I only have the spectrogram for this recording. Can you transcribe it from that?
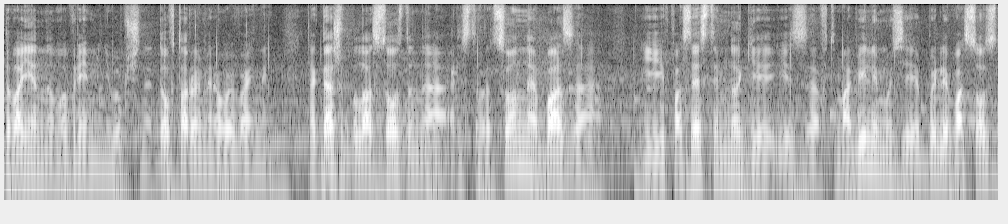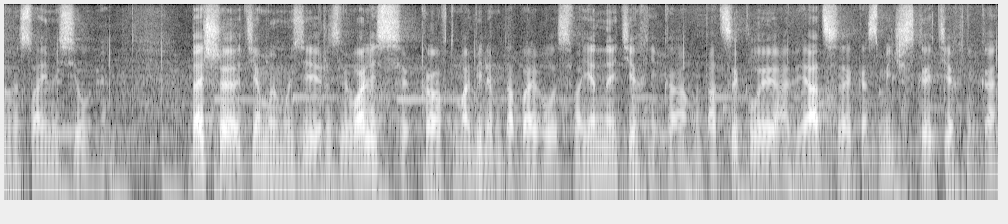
довоенного времени, выпущенные до Второй мировой войны. Тогда же была создана реставрационная база, и впоследствии многие из автомобилей музея были воссозданы своими силами. Дальше темы музея развивались, к автомобилям добавилась военная техника, мотоциклы, авиация, космическая техника.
